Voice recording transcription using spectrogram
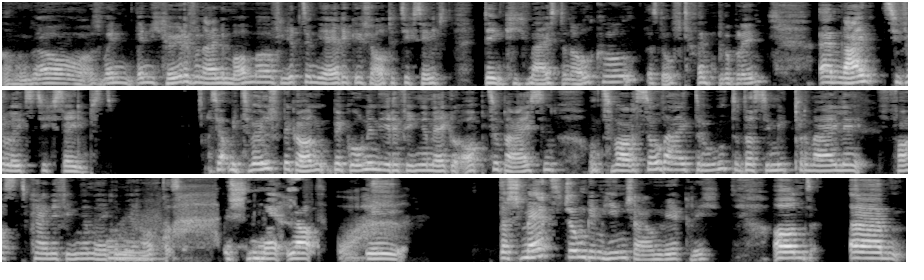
Ja, also wenn, wenn ich höre von einer Mama, 14-Jährige schadet sich selbst, denke ich meist an Alkohol. Das ist oft ein Problem. Ähm, nein, sie verletzt sich selbst. Sie hat mit zwölf begann, begonnen, ihre Fingernägel abzubeißen und zwar so weit runter, dass sie mittlerweile fast keine Fingernägel oh, mehr hat. Das, das, ja, oh. das schmerzt schon beim Hinschauen, wirklich. Und ähm,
